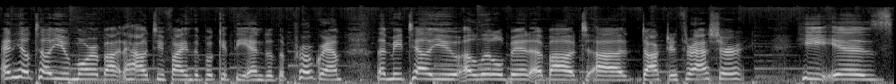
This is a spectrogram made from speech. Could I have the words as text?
and he'll tell you more about how to find the book at the end of the program. Let me tell you a little bit about uh, Dr. Thrasher. He is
